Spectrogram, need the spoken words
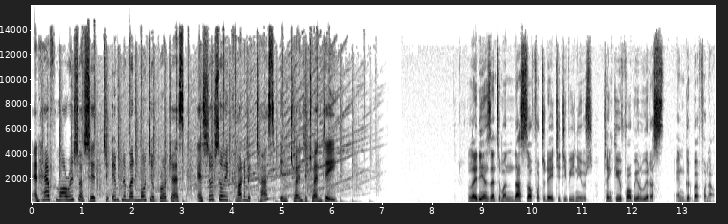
and have more resources to implement multi-projects and socio-economic tasks in 2020. Ladies and gentlemen, that's all for today TTV News. Thank you for being with us and goodbye for now.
